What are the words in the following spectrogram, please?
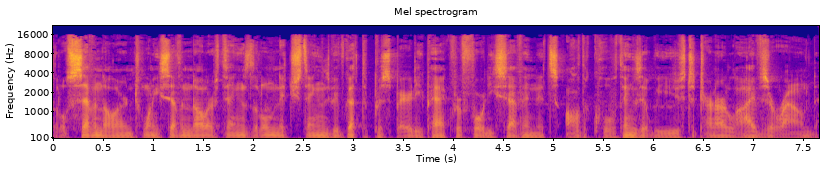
little $7 and $27 things, little niche things. We've got the prosperity pack for 47. It's all the cool things that we use to turn our lives around.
